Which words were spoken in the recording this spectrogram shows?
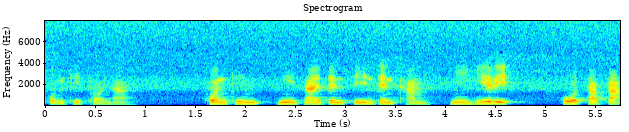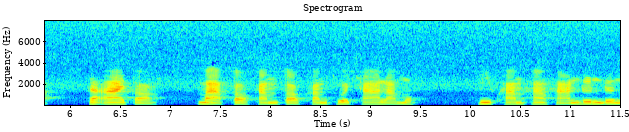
ผลที่พลอยได้ คนที่มีใจเป็นศีลเป็นธรรม มีหิริ โอตตะปะ ละอายต่อบาปต่อกรรมต่อความชั่วช้าลามก มีความห้าวหาญรื่นเริง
